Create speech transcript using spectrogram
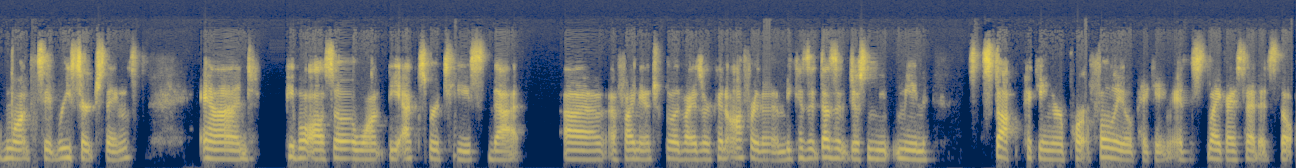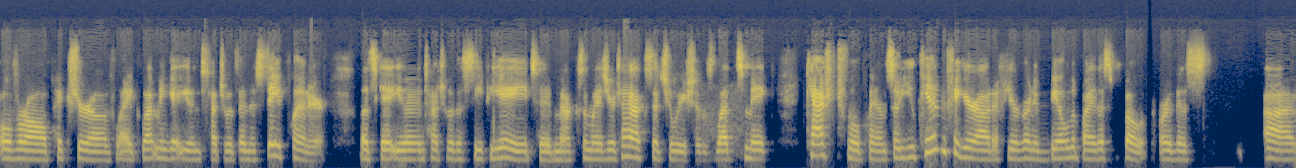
want to research things. And people also want the expertise that uh, a financial advisor can offer them because it doesn't just mean stock picking or portfolio picking. It's like i said it's the overall picture of like let me get you in touch with an estate planner. Let's get you in touch with a cpa to maximize your tax situations. Let's make cash flow plans. So you can figure out if you're going to be able to buy this boat or this uh,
